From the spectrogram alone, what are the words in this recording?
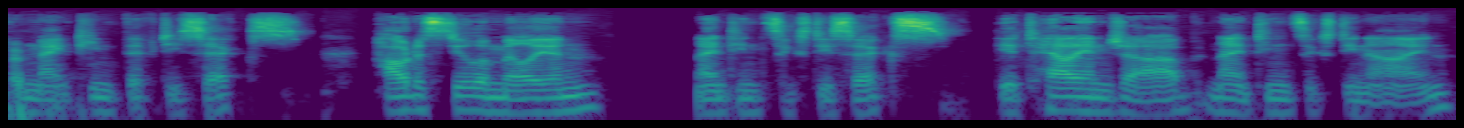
from 1956, How to Steal a Million 1966, The Italian Job 1969,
